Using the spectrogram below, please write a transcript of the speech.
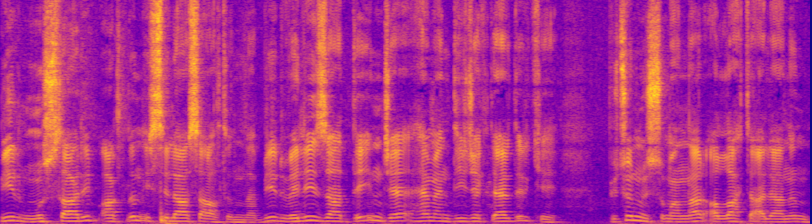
bir mustarip aklın istilası altında. Bir veli zat deyince hemen diyeceklerdir ki bütün Müslümanlar Allah Teala'nın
